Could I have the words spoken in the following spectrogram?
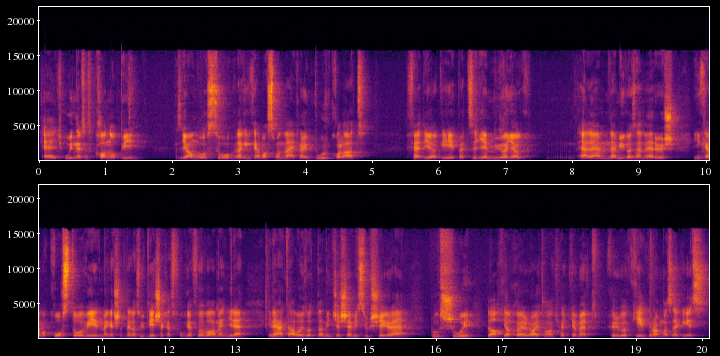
egy úgynevezett kanopi, ez egy angol szó, leginkább azt mondanánk rá, hogy burkolat fedi a gépet. Ez egy ilyen műanyag elem, nem igazán erős, inkább a kosztól véd, meg esetleg az ütéseket fogja fel valamennyire. Én eltávolítottam, nincsen semmi szükség rá, plusz súly, de aki akarja rajta hagyhatja, mert körülbelül 2 gram az egész.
